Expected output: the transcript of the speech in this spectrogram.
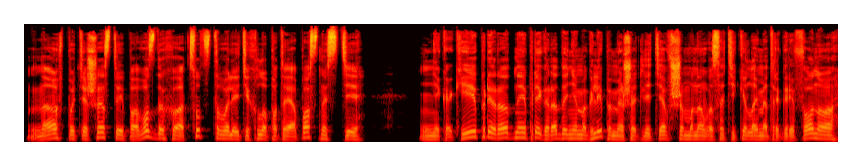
Но в путешествии по воздуху отсутствовали эти хлопоты и опасности. Никакие природные преграды не могли помешать летевшему на высоте километра Грифону.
